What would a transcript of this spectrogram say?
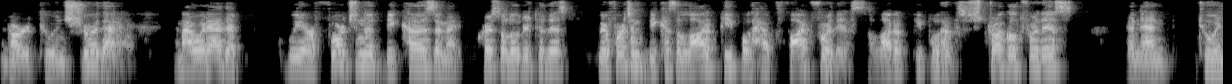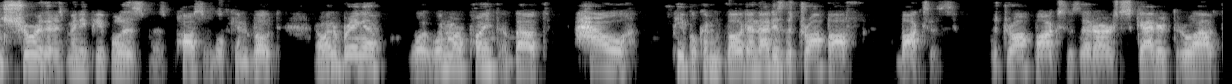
in order to ensure that. And I would add that we are fortunate because, and Chris alluded to this, we are fortunate because a lot of people have fought for this. A lot of people have struggled for this, and and to ensure that as many people as, as possible can vote. I want to bring up one more point about how people can vote, and that is the drop off boxes. The drop boxes that are scattered throughout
